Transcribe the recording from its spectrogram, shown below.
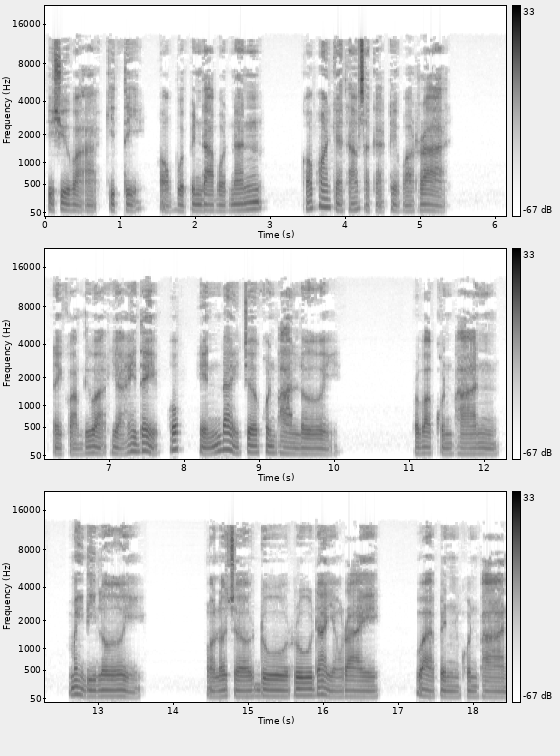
ที่ชื่อว่าอากิติออกบทเป็นดาบทนั้น ขอพรแก่เท้าสกัดเทวราช ในความที่ว่าอย่าให้ได้พบเห็นได้เจอคนพาลเลย เพราะว่าคนพาลไม่ดีเลยเราจะดูรู้ได้อย่างไร ว่าเป็นคนพาล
